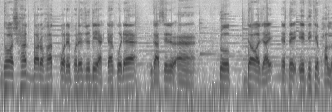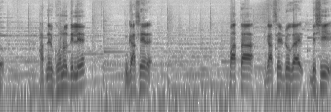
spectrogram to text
দশ হাত বারো হাত পরে পরে যদি একটা করে গাছের টোপ দেওয়া যায় এতে এদিকে ভালো। আপনার ঘন দিলে গাছের পাতা গাছের ডোগায় বেশি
